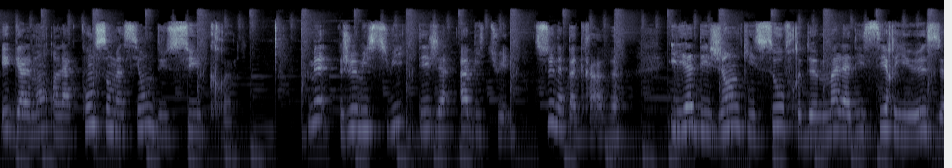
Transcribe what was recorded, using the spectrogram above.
également à la consommation du sucre. Mais je m'y suis déjà habituée. Ce n'est pas grave. Il y a des gens qui souffrent de maladies sérieuses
